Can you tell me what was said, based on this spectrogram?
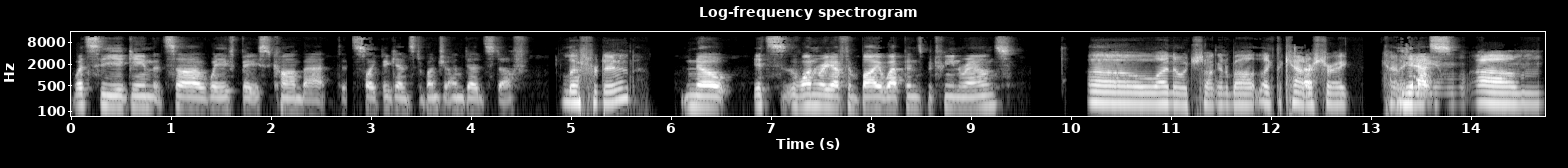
what's the game that's uh wave based combat that's like against a bunch of undead stuff? Left 4 Dead. No, it's the one where you have to buy weapons between rounds. Oh, I know what you're talking about, like the Counter Strike kind of Yes. game. Um,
